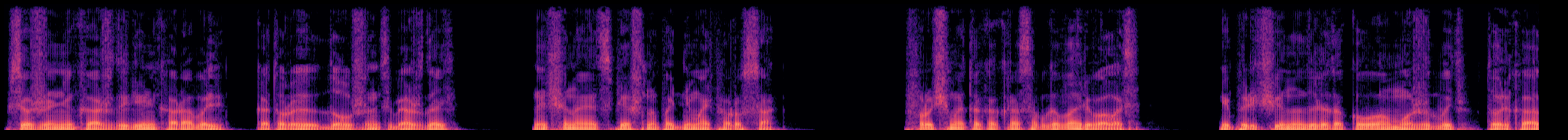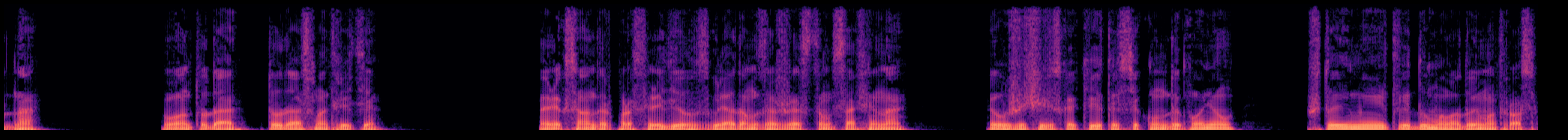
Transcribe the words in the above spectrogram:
Все же не каждый день корабль, который должен тебя ждать, начинает спешно поднимать паруса. Впрочем, это как раз обговаривалось, и причина для такого может быть только одна. «Вон туда, туда смотрите». Александр проследил взглядом за жестом Сафина и уже через какие-то секунды понял, что имеет в виду молодой матрос.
